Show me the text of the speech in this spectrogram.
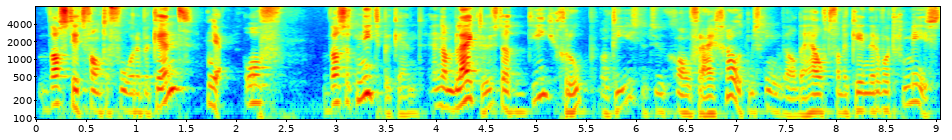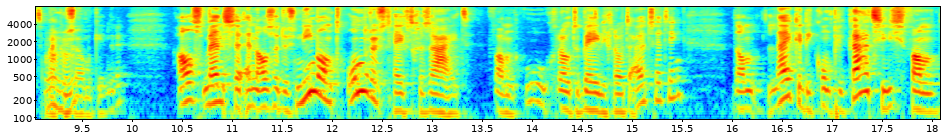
was dit van tevoren bekend? Ja. Of was het niet bekend? En dan blijkt dus dat die groep, want die is natuurlijk gewoon vrij groot, misschien wel de helft van de kinderen wordt gemist, Mhm. macrosoomkinderen. Als mensen, en als er dus niemand onrust heeft gezaaid van hoe grote baby, grote uitzetting, dan lijken die complicaties van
